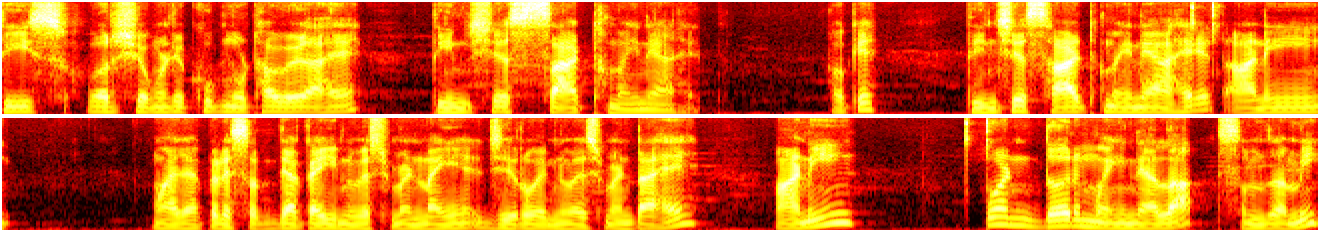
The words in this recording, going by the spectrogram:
तीस वर्ष म्हणजे खूप मोठा वेळ आहे तीनशे साठ महिने आहेत ओके? तीनशे साठ महिने आहेत आणि माझ्याकडे सध्या काही इन्व्हेस्टमेंट नाही आहे झिरो इन्व्हेस्टमेंट आहे. आणि पण दर महिन्याला समजा मी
